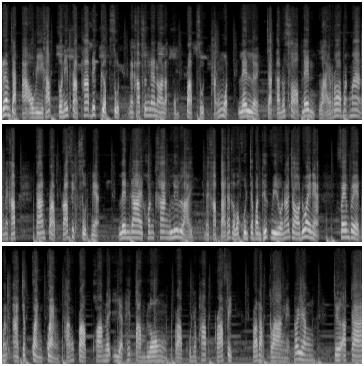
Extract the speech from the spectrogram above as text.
เริ่มจาก ROV ครับ ตัวนี้ปรับภาพได้เกือบสุดนะครับ ซึ่งแน่นอนละผมปรับสุดทั้งหมดเล่นเลย จากการทดสอบเล่นหลายรอบมากๆนะครับ การปรับกราฟิกสุดเนี่ยเล่นได้ค่อนข้างลื่นไหลนะครับ แต่ถ้าเกิดว่าคุณจะบันทึกวิดีโอหน้าจอด้วยเนี่ยเฟรมเรทมันอาจจะแกว่งแกว่งๆทั้งปรับความละเอียดให้ต่ำลง ปรับคุณภาพกราฟิก ระดับกลางเนี่ยก็ยังเจออาการ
